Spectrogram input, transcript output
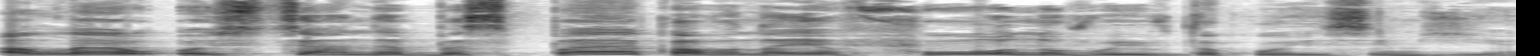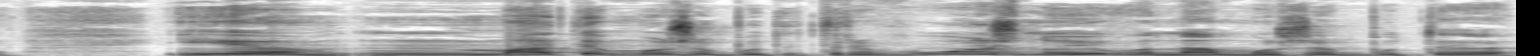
Але ось ця небезпека, вона є фоновою в такої сім'ї. І мати може бути тривожною, вона може бути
